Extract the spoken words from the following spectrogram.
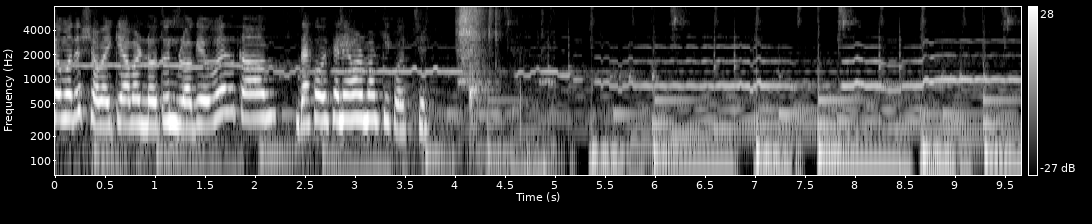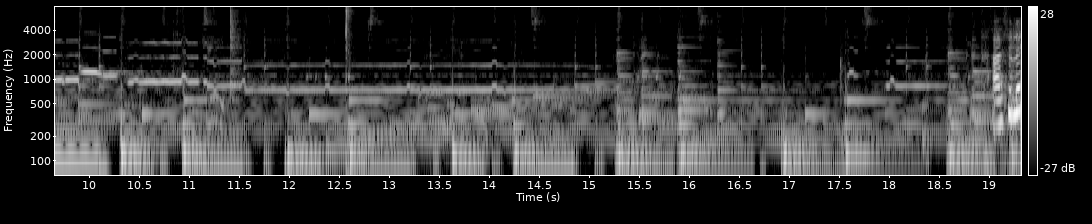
তোমাদের সবাইকে আমার নতুন ব্লগে ওয়েলকাম দেখো, এখানে আমার মা কি করছে? আসলে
